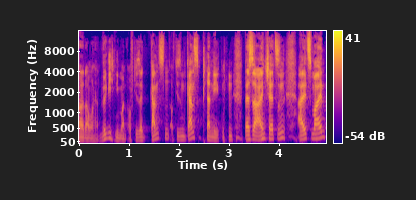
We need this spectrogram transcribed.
meine Damen und Herren, wirklich niemand auf dieser ganzen, auf diesem ganzen Planeten besser einschätzen als mein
